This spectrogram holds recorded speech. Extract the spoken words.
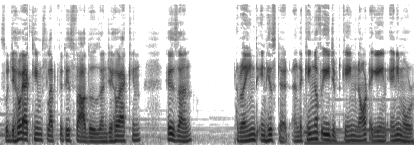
So Jehoiakim slept with his fathers, and Jehoiachin his son reigned in his stead. And the king of Egypt came not again any more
